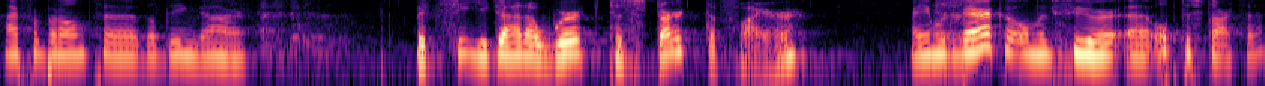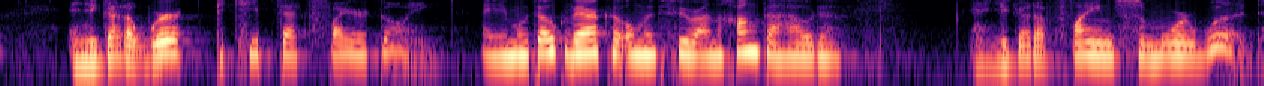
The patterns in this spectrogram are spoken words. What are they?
Hij verbrandt eh, dat ding daar. But see, you got to work to start the fire, Maar je moet werken om het vuur eh, op te starten. and you got to work to keep that fire going. En je moet ook werken om het vuur aan de gang te houden. And you got to find some more wood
